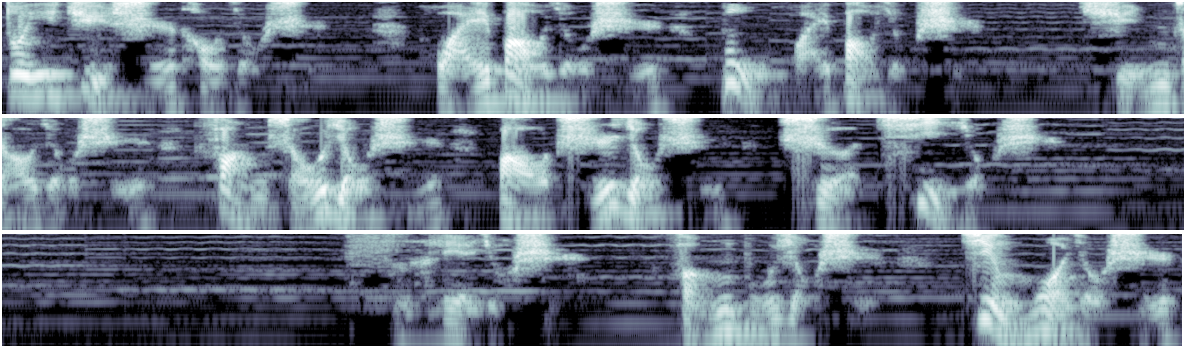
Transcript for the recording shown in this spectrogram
堆聚石头有时，怀抱有时，不怀抱有时，寻找有时，放手有时，保持有时，舍弃有时，撕裂有时，缝补有时，静默有时，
